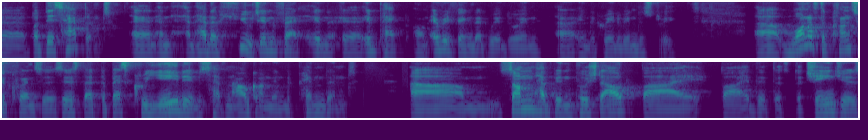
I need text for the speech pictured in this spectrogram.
uh, but this happened and, and and had a huge impact in, uh, impact on everything that we're doing uh, in the creative industry. Uh, one of the consequences is that the best creatives have now gone independent. Um, some have been pushed out by by the, the, the changes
